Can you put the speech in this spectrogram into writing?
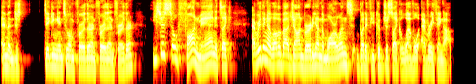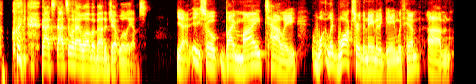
and then just digging into him further and further and further. He's just so fun, man. It's like everything I love about Jon Berti on the Marlins, but if you could just like level everything up, like that's that's what I love about a Jett Williams. Yeah. Eh, so by my tally, like walks are the name of the game with him. Um,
